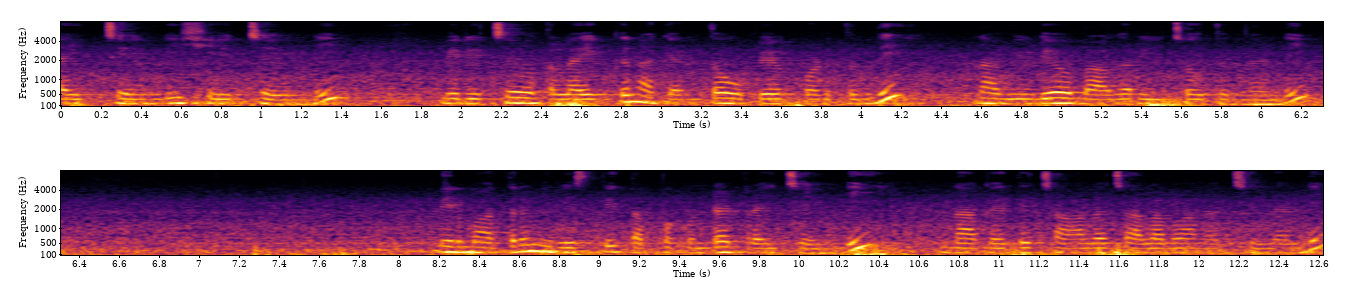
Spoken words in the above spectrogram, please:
లైక్ చేయండి షేర్ చేయండి. మీరు ఇచ్చే ఒక లైక్ నాకు ఎంతో ఉపయోగపడుతుంది. నా వీడియో బాగా రీచ్ అవుతుందండి. మీరు మాత్రం ఈ రెసిపీ తప్పకుండా ట్రై చేయండి. నాకైతే చాలా చాలా బాగా నచ్చిందండి.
